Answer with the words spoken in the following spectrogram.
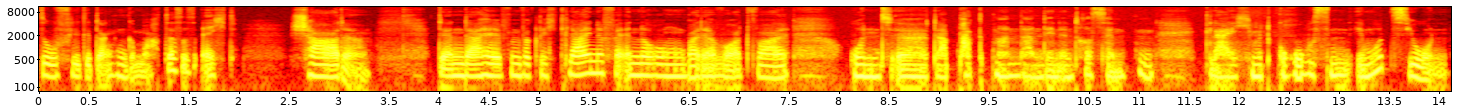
so viel Gedanken gemacht. Das ist echt schade. Denn da helfen wirklich kleine Veränderungen bei der Wortwahl und äh, da packt man dann den Interessenten gleich mit großen Emotionen.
